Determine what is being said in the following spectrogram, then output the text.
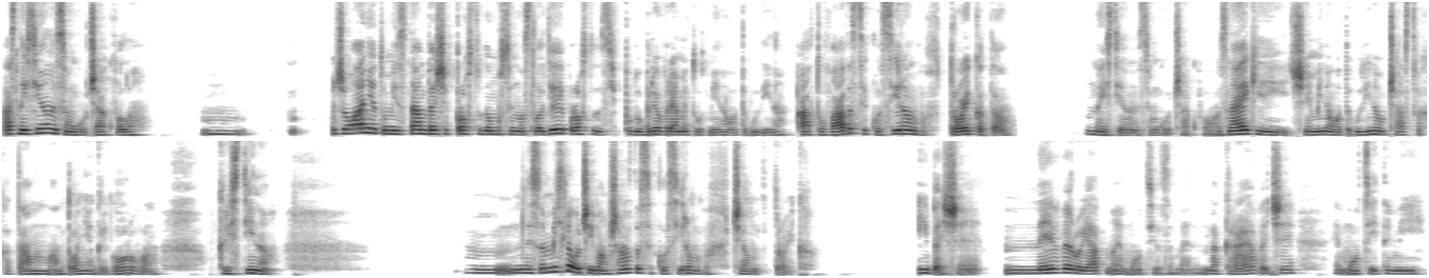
аз наистина не съм го очаквала. Желанието ми за там беше просто да му се насладя и просто да си подобря времето от миналата година. А това да се класирам в тройката, наистина не съм го очаквала. Знаеки, че миналата година участваха там Антония Григорова, Кристина. Не съм мисляла, че имам шанс да се класирам в челната тройка. И беше невероятна емоция за мен. Накрая вече емоциите ми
